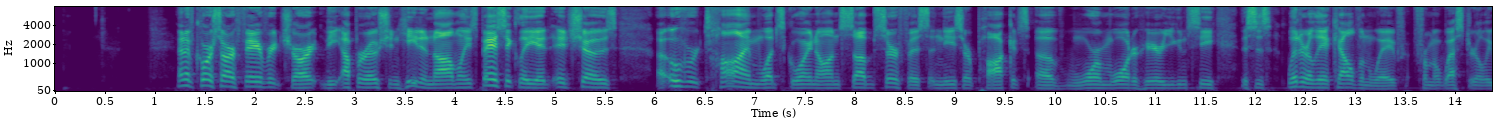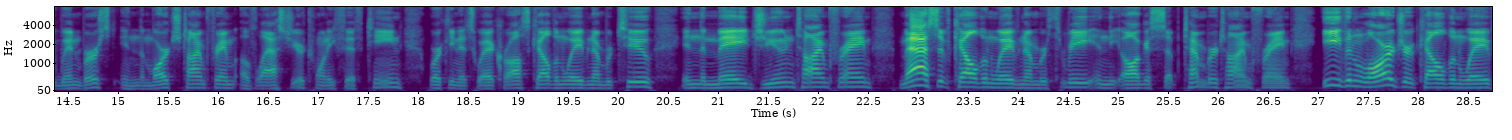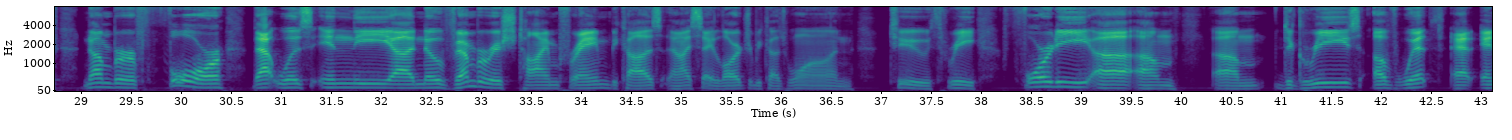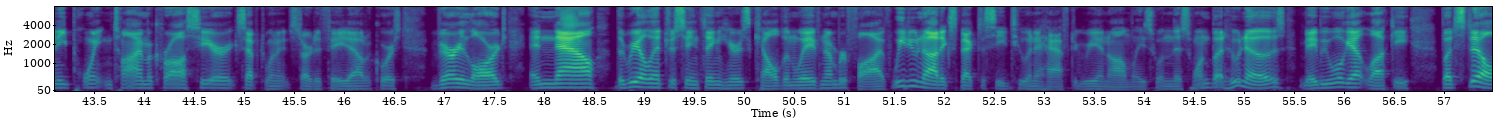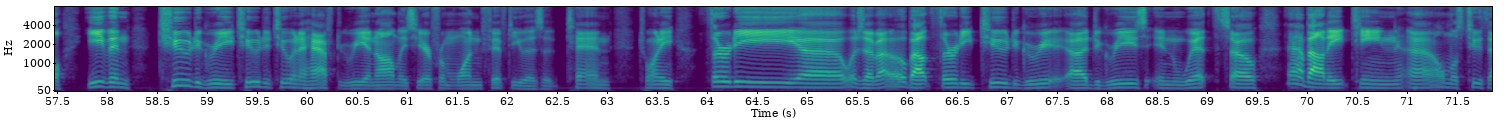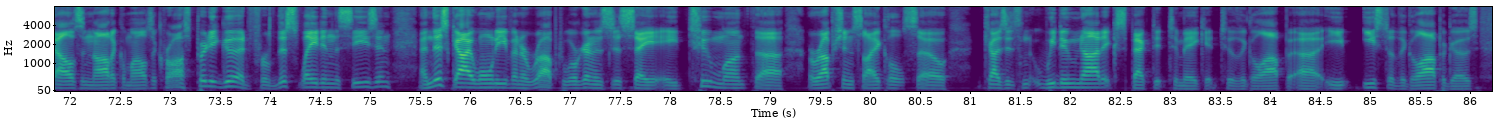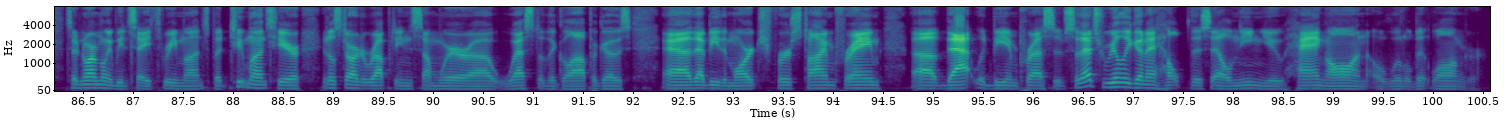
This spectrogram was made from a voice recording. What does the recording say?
And of course, our favorite chart, the upper ocean heat anomalies. Basically, it, it shows uh, over time what's going on subsurface, and these are pockets of warm water here. You can see this is literally a Kelvin wave from a westerly wind burst in the March timeframe of last year, 2015, working its way across Kelvin wave number two in the May-June timeframe, massive Kelvin wave number three in the August-September timeframe, even larger Kelvin wave number four that was in the uh, November-ish time frame because, and I say larger because one, two, three, 40 uh, um, um, degrees of width at any point in time across here, except when it started to fade out, of course. Very large. And now the real interesting thing here is Kelvin wave number five. We do not expect to see two and a half degree anomalies on this one, but who knows? Maybe we'll get lucky. But still, even two degree, two to two and a half degree anomalies here from 150 was a 10, 20, 30 uh, what is that about oh, about 32 degree uh, degrees in width. So eh, about 18 uh, almost 2000 nautical miles across. Pretty good for this late in the season. And this guy won't even erupt. We're going to just say a two month uh, eruption cycle. So because it's we do not expect it to make it to the Galap- uh, east of the Galapagos. So normally we'd say three months, but two months here. It'll start erupting somewhere uh, west of the Galapagos. Uh, that'd be the March 1st time frame. Uh, that would be impressive. So that's really going to help this El Nino hang on a little bit longer.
